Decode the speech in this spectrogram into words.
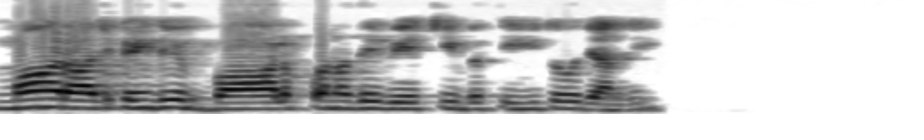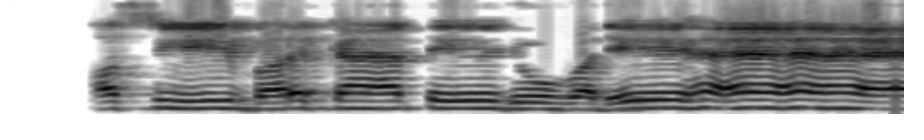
ਮਹਾਰਾਜ ਕਹਿੰਦੇ, ਬਾਲਪਨ ਦੇ ਵਿੱਚ ਹੀ ਬਤੀਤ ਹੋ ਜਾਂਦੀ। ਅਸੀਂ ਬਰਕੈ ਤੇ ਜੋ ਵਦੇ ਹੈ,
